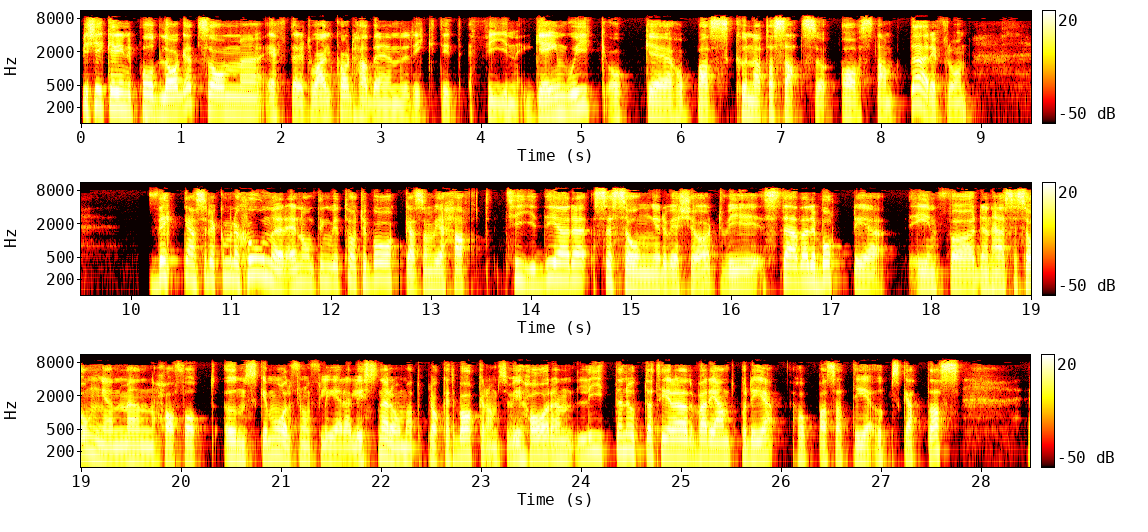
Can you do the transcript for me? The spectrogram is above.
Vi kikar in i poddlaget som eh, efter ett wildcard hade en riktigt fin game week och eh, hoppas kunna ta sats och avstamp därifrån. Veckans rekommendationer är någonting vi tar tillbaka som vi har haft tidigare säsonger då vi har kört. Vi städade bort det inför den här säsongen men har fått önskemål från flera lyssnare om att plocka tillbaka dem. Så vi har en liten uppdaterad variant på det. Hoppas att det uppskattas.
